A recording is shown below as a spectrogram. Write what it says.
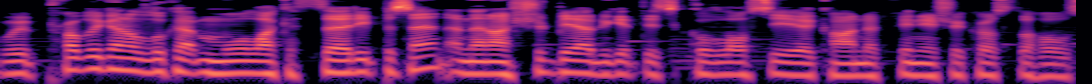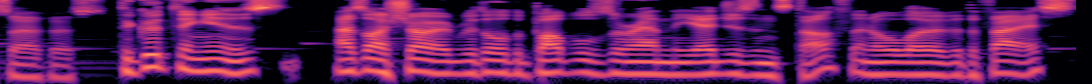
we're probably going to look at more like a 30% and then I should be able to get this glossier kind of finish across the whole surface. The good thing is, as I showed with all the bubbles around the edges and stuff and all over the face,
